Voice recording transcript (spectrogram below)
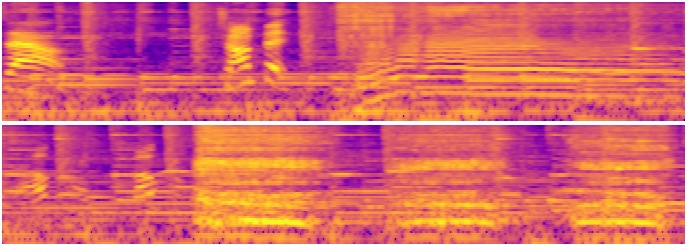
sounds. Trumpet. Okay, vocal.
